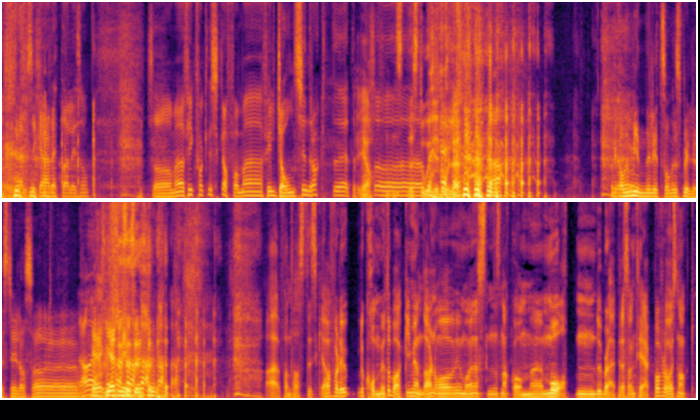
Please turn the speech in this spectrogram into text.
helst helsike er dette, liksom? Så, men jeg fikk faktisk skaffa meg Phil Jones sin drakt etterpå. Ja, så, det store idolet. Det kan jo minne litt sånn i spillestil også. Ja, ja. helt litt. Ja, fantastisk. Ja, for du, du kom jo tilbake i Mjøndalen, og vi må jo nesten snakke om uh, måten du blei presentert på. For det var jo snakk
